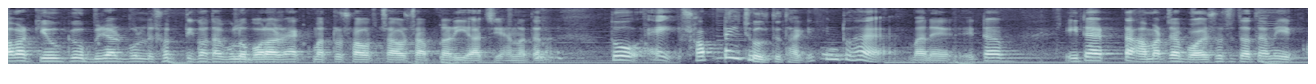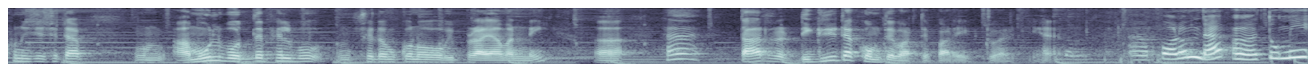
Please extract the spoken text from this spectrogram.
আবার কেউ কেউ বিরাট বললে সত্যি কথাগুলো বলার একমাত্র সাহস সাহস আপনারই আছে হ্যানা তেনা। তো এই সবটাই চলতে থাকে, কিন্তু হ্যাঁ মানে এটা এটা একটা, আমার যা বয়স হচ্ছে তাতে আমি এক্ষুনি যে সেটা আমূল বদলে ফেলব, সেরকম কোনো অভিপ্রায় আমার নেই। হ্যাঁ তার ডিগ্রিটা কমতে পারতে পারে একটু আর কি হ্যাঁ। পরমদা তুমি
